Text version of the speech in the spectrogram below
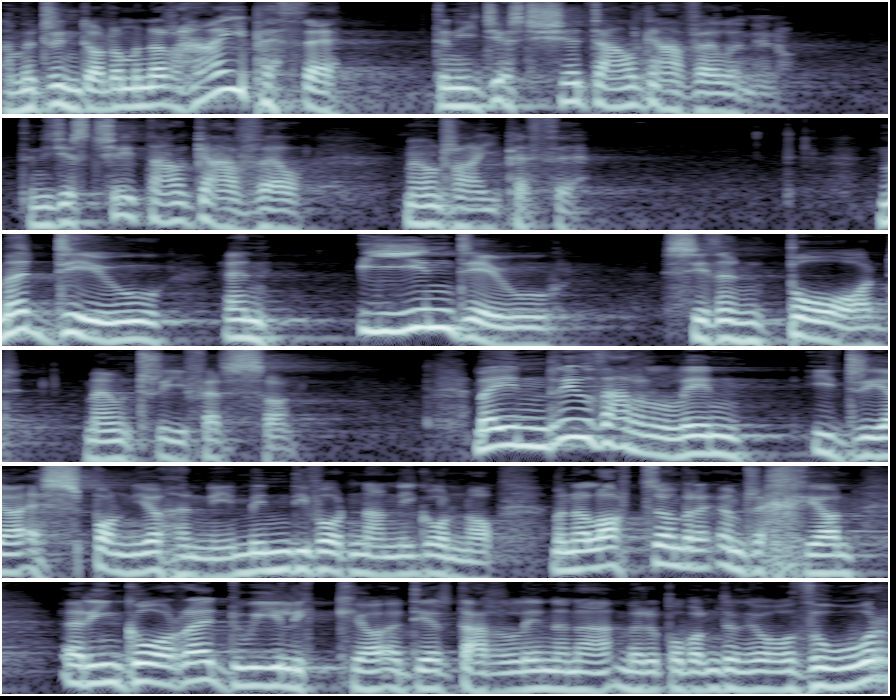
am y drindod, ond mae'n rhai pethau dyn ni jyst eisiau dal gafel yn nhw. Dyn ni jyst eisiau dal gafel mewn rhai pethau. Mae Dyw yn un diw sydd yn bod mewn tri pherson. Mae unrhyw ddarlun i drio esbonio hynny mynd i fod yn anigonol. Mae yna lot o ymdrechion. Yr un gorau dwi licio ydy'r darlun yna. Mae'r bobl yn dweud o ddŵr.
